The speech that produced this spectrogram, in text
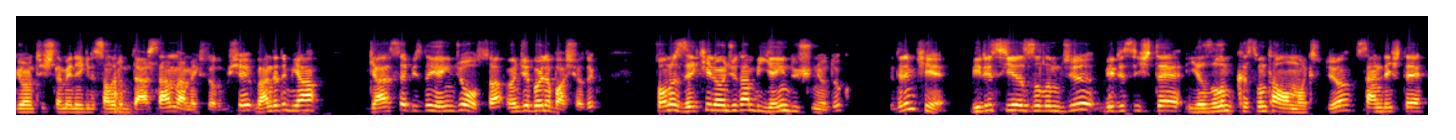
Görüntü işlemeyle ilgili sanırım dersten vermek istiyordum bir şey. Ben dedim ya gelse bizde yayıncı olsa önce böyle başladık. Sonra Zeki ile önceden bir yayın düşünüyorduk. Dedim ki birisi yazılımcı, birisi işte yazılım kısmını tamamlamak istiyor. Sen de işte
